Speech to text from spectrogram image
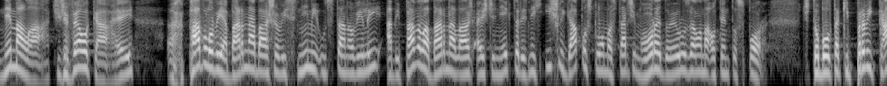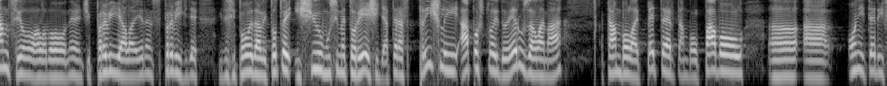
nemalá, čiže veľká, hej. Pavlovi a Barnabášovi s nimi ustanovili, aby Pavel a Barnabáš a ešte niektorí z nich išli k apoštolom a starším hore do Jeruzalema o tento spor. Či to bol taký prvý kancil, alebo neviem, či prvý, ale jeden z prvých, kde, kde si povedali, toto je issue, musíme to riešiť. A teraz prišli apoštoli do Jeruzalema tam bol aj Peter, tam bol Pavol uh, a oni, tedy,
